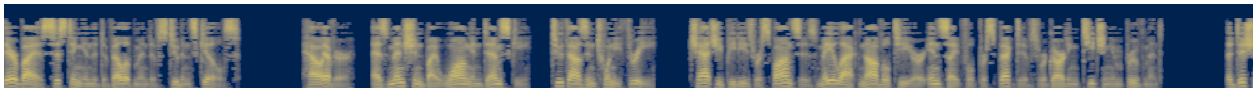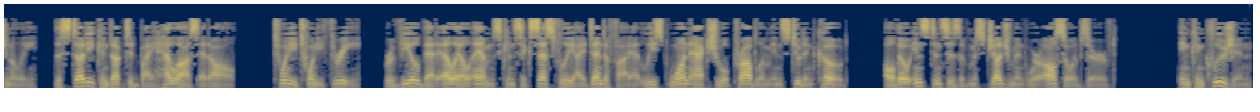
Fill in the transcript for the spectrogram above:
thereby assisting in the development of student skills. However, as mentioned by Wang and Demszky, 2023, ChatGPT's responses may lack novelty or insightful perspectives regarding teaching improvement. Additionally, the study conducted by Hellas et al. 2023 revealed that LLMs can successfully identify at least one actual problem in student code, although instances of misjudgment were also observed. In conclusion,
